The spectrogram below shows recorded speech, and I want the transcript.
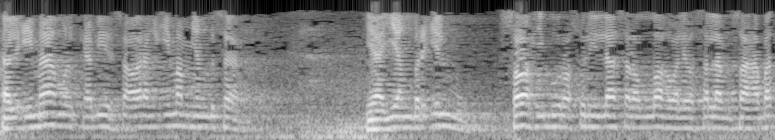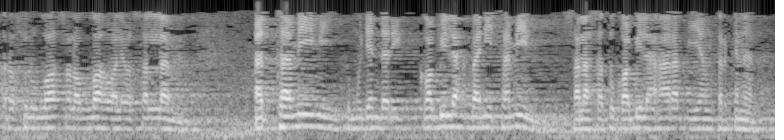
Al-Imamul Kabir, seorang imam yang besar. Ya, yang berilmu. Sahibu Rasulullah sallallahu alaihi wasallam, sahabat Rasulullah sallallahu alaihi wasallam. At-Tamimi, kemudian dari kabilah Bani Tamim, salah satu kabilah Arab yang terkenal.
